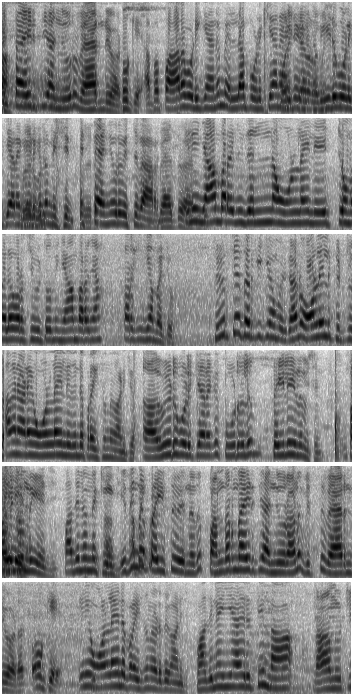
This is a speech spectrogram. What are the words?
എട്ടായിരത്തി അഞ്ഞൂറ് വാറന്റിയോടെ ഓക്കെ അപ്പൊ പാറ പൊടിക്കാനും എല്ലാം പൊളിക്കാനായിട്ട് വീട് പൊളിക്കാനൊക്കെ എടുക്കുന്ന മെഷീൻ എട്ട് അഞ്ഞൂറ് വിത്ത് വാറന്റി ഇനി ഞാൻ പറയുന്നത് ഇതെല്ലാം ഓൺലൈനിൽ ഏറ്റവും വില കുറച്ച് കിട്ടുമെന്ന് ഞാൻ പറഞ്ഞാൽ തർക്കിക്കാൻ പറ്റും തീർച്ചയായും തർക്കിക്കാൻ പറ്റും. കാരണം ഓൺലൈനിൽ കിട്ടില്ല. അങ്ങനെയാണെങ്കിൽ ഓൺലൈനിൽ ഇതിന്റെ പ്രൈസ് ഒന്ന് കാണിച്ചു? വീട് പൊളിക്കാനൊക്കെ കൂടുതലും സെയിൽ ചെയ്യുന്ന മെഷീൻ പതിനൊന്ന് കെ ജി പതിനൊന്ന് കെ ജി ഇതിന്റെ പ്രൈസ് വരുന്നത് പന്ത്രണ്ടായിരത്തി അഞ്ഞൂറാണ് വിത്ത് വാറന്റിയോടെ ഓക്കെ ഇനി ഓൺലൈനിന്റെ പ്രൈസ് ഒന്ന് എടുത്ത് കാണിച്ചു. പതിനയ്യായിരത്തി നാനൂറ്റി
